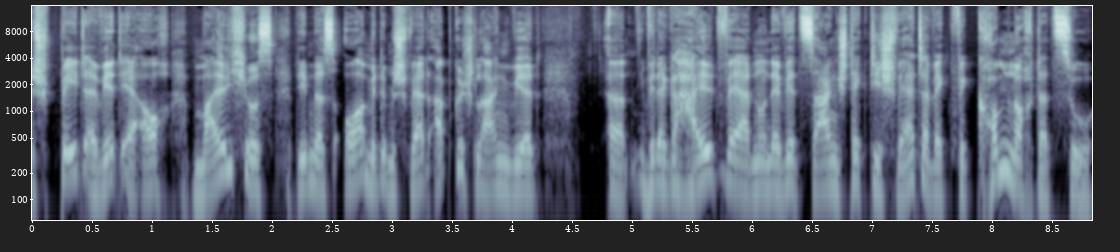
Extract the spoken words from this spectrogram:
später wird er auch Malchus, dem das Ohr mit dem Schwert abgeschlagen wird, äh, wieder geheilt werden und er wird sagen, steck die Schwerter weg, wir kommen noch dazu.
